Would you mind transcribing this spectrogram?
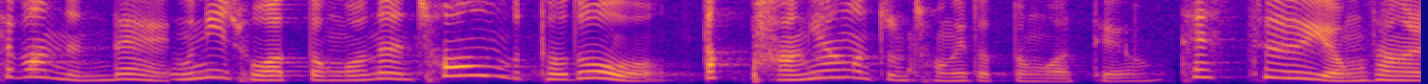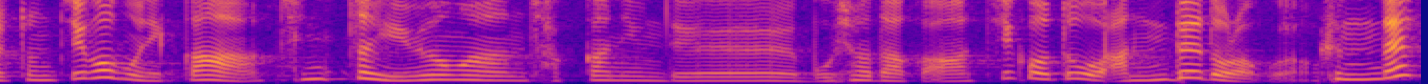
해봤는데 운이 좋았던 거는 처음부터 도 딱 방향은 좀 정해졌던 것 같아요. 테스트 영상을 좀 찍어보니까 진짜 유명한 작가님들 모셔다가 찍어도 안 되더라고요. 근데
